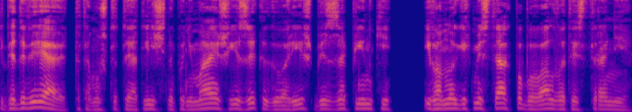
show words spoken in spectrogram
Тебе доверяют, потому что ты отлично понимаешь язык и говоришь без запинки, и во многих местах побывал в этой стране.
